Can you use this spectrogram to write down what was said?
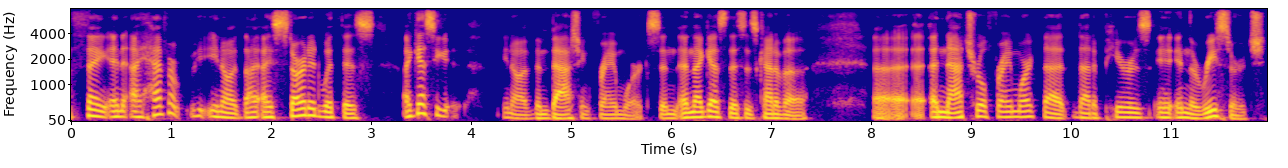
thing. And I haven't, you know, I, I started with this, I guess you, you know, I've been bashing frameworks. And, and I guess this is kind of a, uh, a natural framework that that appears in, in, the research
